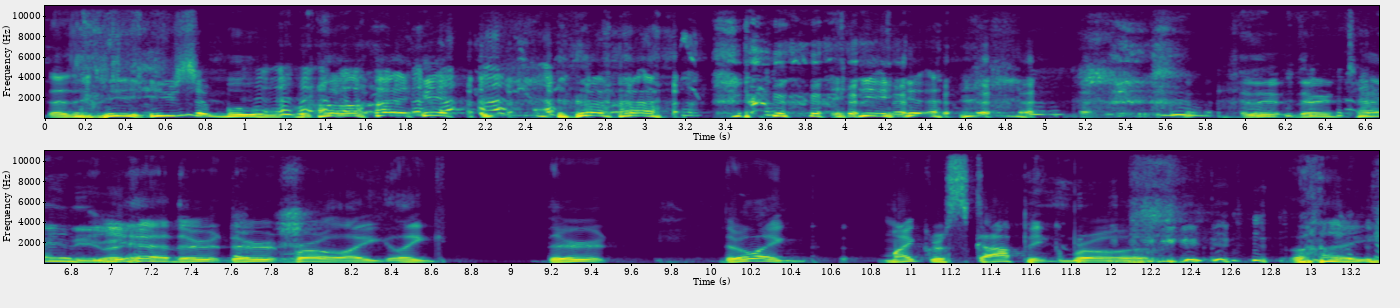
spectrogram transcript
that's, you should move, bro. yeah, They're, they're tiny, right? yeah, they're they're bro, like like they're they're like microscopic, bro. like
